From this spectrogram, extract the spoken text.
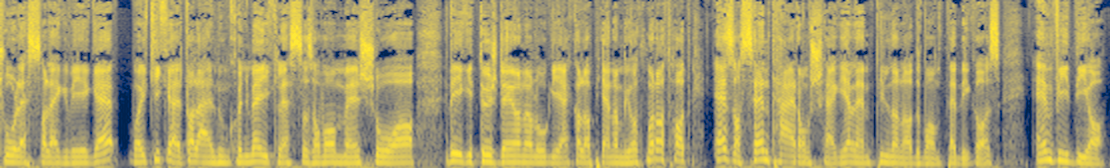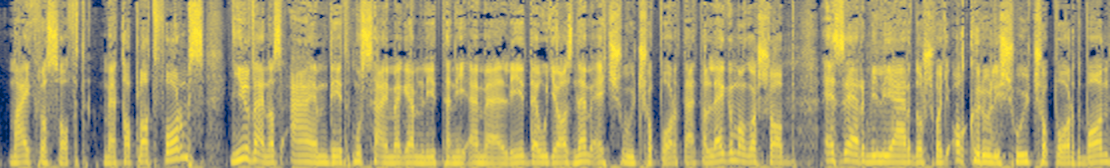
lesz a legvége, vagy ki kell találnunk, hogy melyik lesz az a Van Man a régi tőzsdei analógiák alapján, ami ott maradhat. Ez a szent háromság jelen pillanatban pedig az Nvidia, Microsoft, Meta Platforms, nyilván az AMD-t muszáj megemlíteni emellé, de ugye az nem egy súlycsoport, tehát a legmagasabb ezer milliárd milliárdos vagy akörüli súlycsoportban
